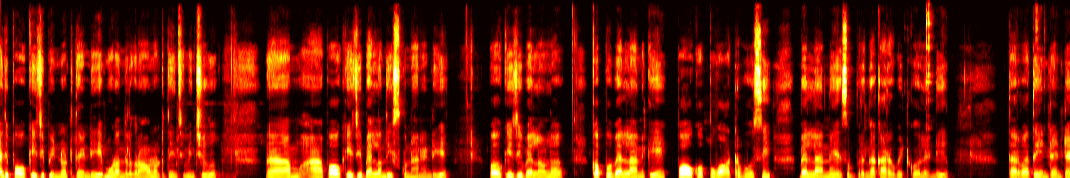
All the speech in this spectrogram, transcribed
అది పావు కేజీ పిండి ఉంటుందండి. మూడు వందల గ్రాములు ఉంటుంది ఇంచుమించు. పావు కేజీ బెల్లం తీసుకున్నానండి. పావు కేజీ బెల్లంలో కప్పు బెల్లానికి పావు కప్పు వాటర్ పోసి బెల్లాన్ని శుభ్రంగా కరగబెట్టుకోవాలండి. తర్వాత ఏంటంటే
